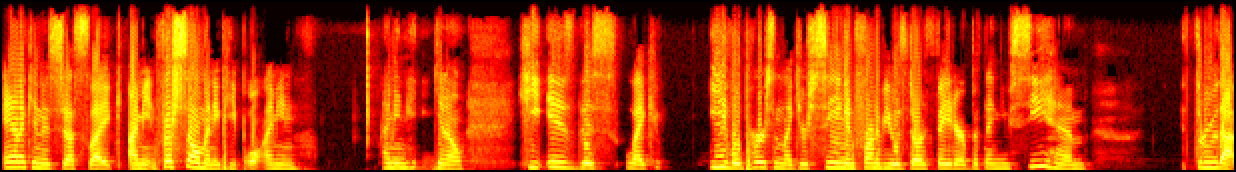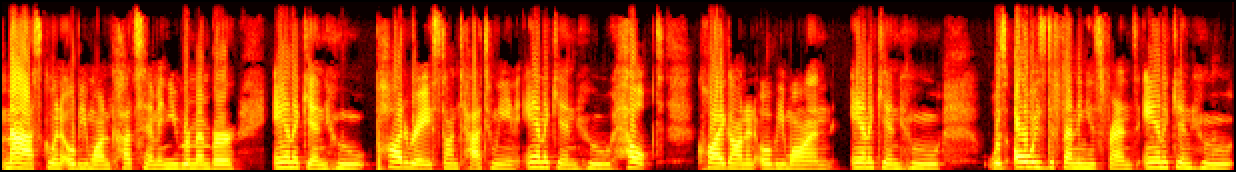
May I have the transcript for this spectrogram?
Anakin is just like, I mean, for so many people. I mean, I mean, you know, he is this like evil person like you're seeing in front of you as Darth Vader, but then you see him through that mask when Obi-Wan cuts him. And you remember Anakin who pod raced on Tatooine, Anakin who helped Qui-Gon and Obi-Wan, Anakin who was always defending his friends, Anakin who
